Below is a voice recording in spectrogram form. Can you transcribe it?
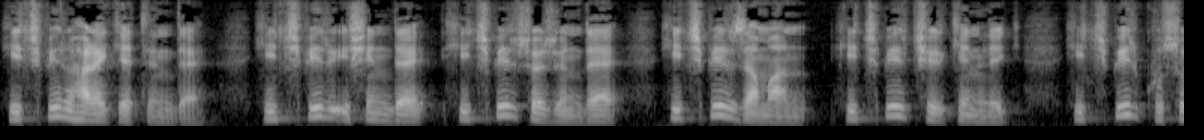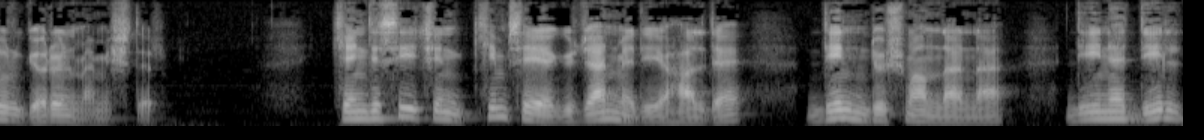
Hiçbir hareketinde, hiçbir işinde, hiçbir sözünde, hiçbir zaman, hiçbir çirkinlik, hiçbir kusur görülmemiştir. Kendisi için kimseye gücenmediği halde din düşmanlarına, dine dil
